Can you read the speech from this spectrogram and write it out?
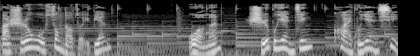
把食物送到嘴边。我们食不厌精，脍不厌细。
